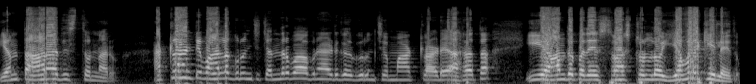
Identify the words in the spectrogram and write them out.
ఎంత ఆరాధిస్తున్నారు. అట్లాంటి వాళ్ళ గురించి చంద్రబాబు నాయుడు గారి గురించి మాట్లాడే అర్హత ఈ ఆంధ్రప్రదేశ్ రాష్ట్రంలో ఎవరికీ లేదు.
